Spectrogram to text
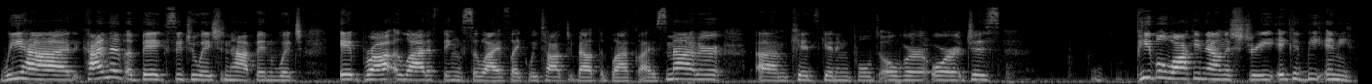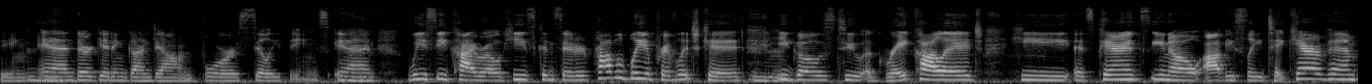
we had kind of a big situation happen, which it brought a lot of things to life. Like we talked about the Black Lives Matter, um, kids getting pulled over, or just people walking down the street. It could be anything, mm-hmm. and they're getting gunned down for silly things. Mm-hmm. And we see Cairo. He's considered probably a privileged kid. Mm-hmm. He goes to a great college. He, his parents, you know, obviously take care of him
